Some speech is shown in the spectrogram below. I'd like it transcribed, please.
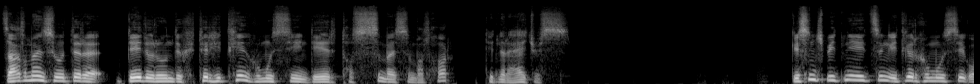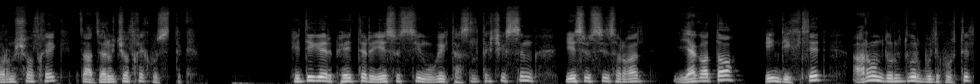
Загламын сүудэр дээд өрөөндөх тэр хитгэн хүмүүсийн дээр туссан байсан болохоор тэд нар айж байсан. Гэсэн ч бидний эзэн эдгэр хүмүүсийг урамшуулахыг за зоригжуулахыг хүсдэг. Хэдийгээр Петр Есүсийн үгийг тасалдаг ч гэсэн Есүсийн сургаал яг одоо энд эхлээд 14-р бүлэг хүртэл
